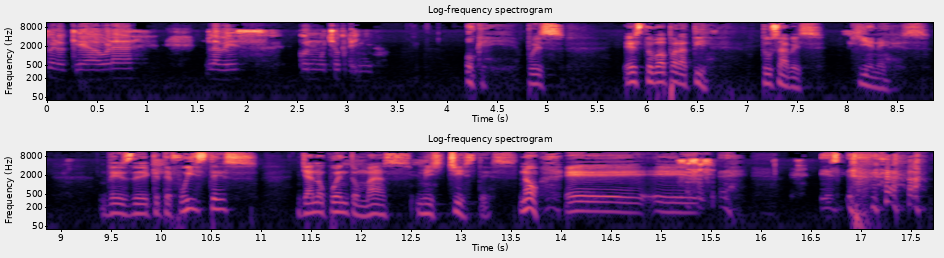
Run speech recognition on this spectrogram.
pero que ahora la ves con mucho cariño. Ok, pues esto va para ti. Tú sabes quién eres. Desde que te fuiste, ya no cuento más mis chistes. No, eh, eh, es,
